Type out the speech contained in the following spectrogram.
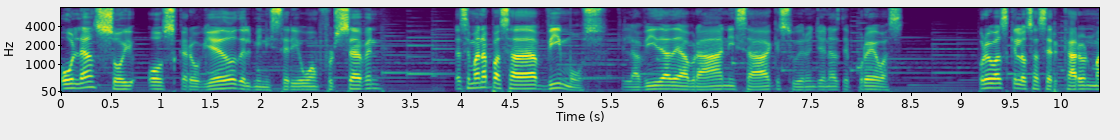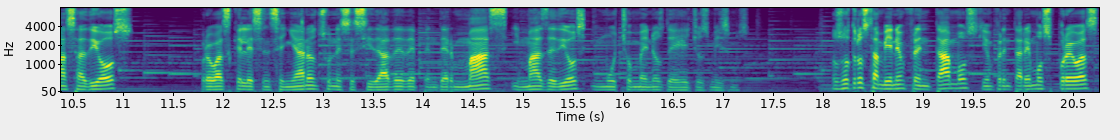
Hola, soy Oscar Oviedo del Ministerio 147. La semana pasada vimos que la vida de Abraham y Isaac estuvieron llenas de pruebas. Pruebas que los acercaron más a Dios, pruebas que les enseñaron su necesidad de depender más y más de Dios y mucho menos de ellos mismos. Nosotros también enfrentamos y enfrentaremos pruebas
